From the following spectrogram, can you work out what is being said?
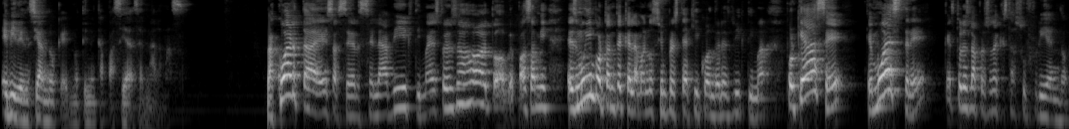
evidenciando que no tienen capacidad de hacer nada más. La cuarta es hacerse la víctima. Esto es, todo me pasa a mí. Es muy importante que la mano siempre esté aquí cuando eres víctima, porque hace que muestre que tú eres la persona que está sufriendo.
